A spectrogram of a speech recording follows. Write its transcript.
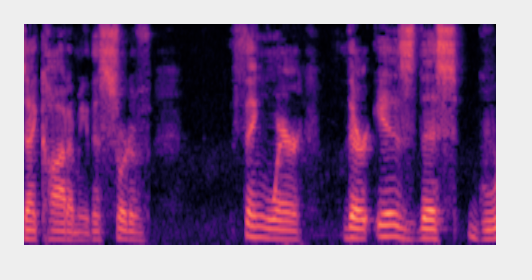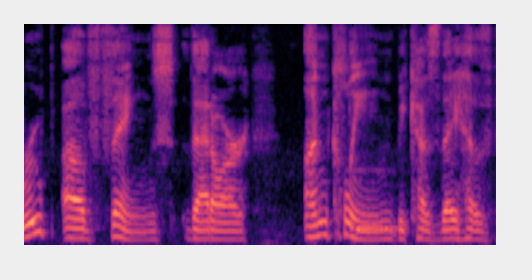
dichotomy, this sort of thing where there is this group of things that are unclean because they have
